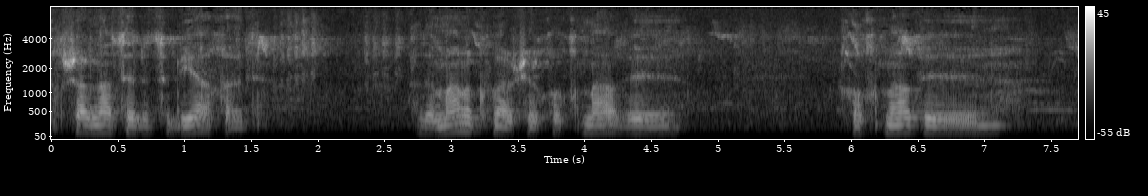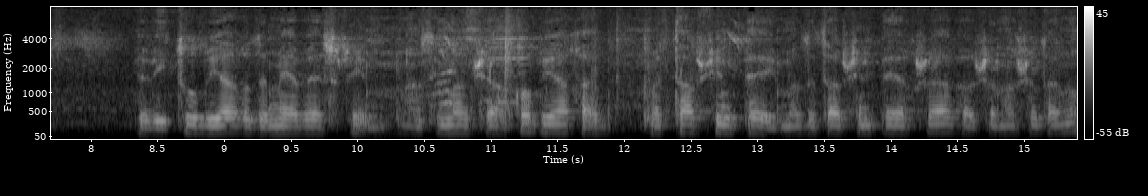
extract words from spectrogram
עכשיו נעשה את זה ביחד. אז אמרנו כבר שחוכמה ו... חוכמה ו... וויתור ביחד זה 120. אז סימן שהכל ביחד, תש"פ, מה זה תש"פ עכשיו, השנה שלנו?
